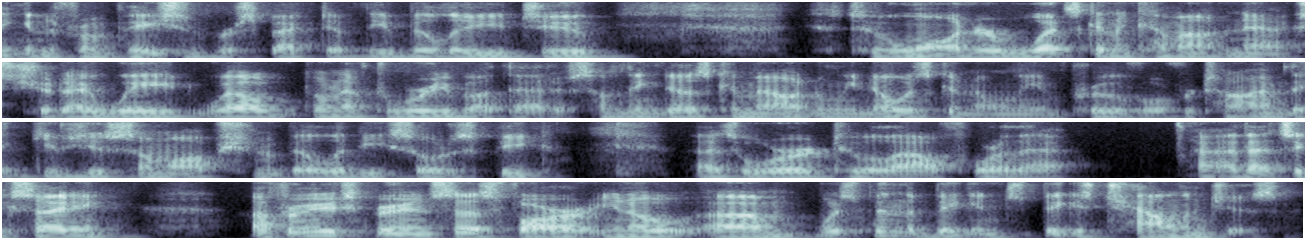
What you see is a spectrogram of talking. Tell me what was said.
thinking from a patient perspective, the ability to to wonder what's going to come out next. Should I wait? Well, don't have to worry about that. If something does come out and we know it's going to only improve over time, that gives you some optionability, so to speak. That's a word to allow for that. Uh, that's exciting. Uh, from your experience thus far, you know, um, what's been the biggest biggest challenges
